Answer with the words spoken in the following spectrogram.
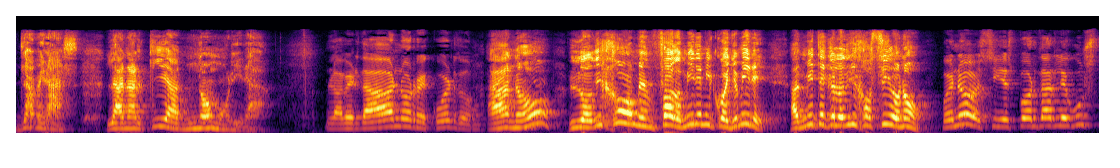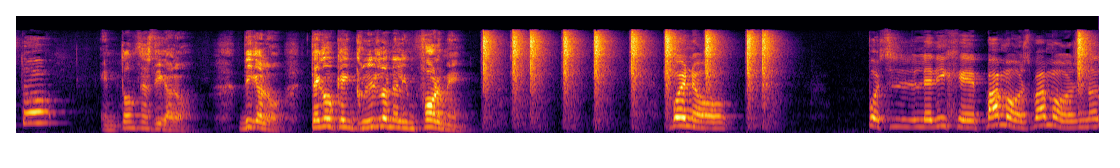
ya verás, la anarquía no morirá. La verdad no recuerdo. Ah, ¿no? ¿Lo dijo o me enfado? Mire mi cuello, mire. ¿Admite que lo dijo sí o no? Bueno, si es por darle gusto, Entonces dígalo. Dígalo. Tengo que incluirlo en el informe. bueno, pues le dije, vamos, vamos, no,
